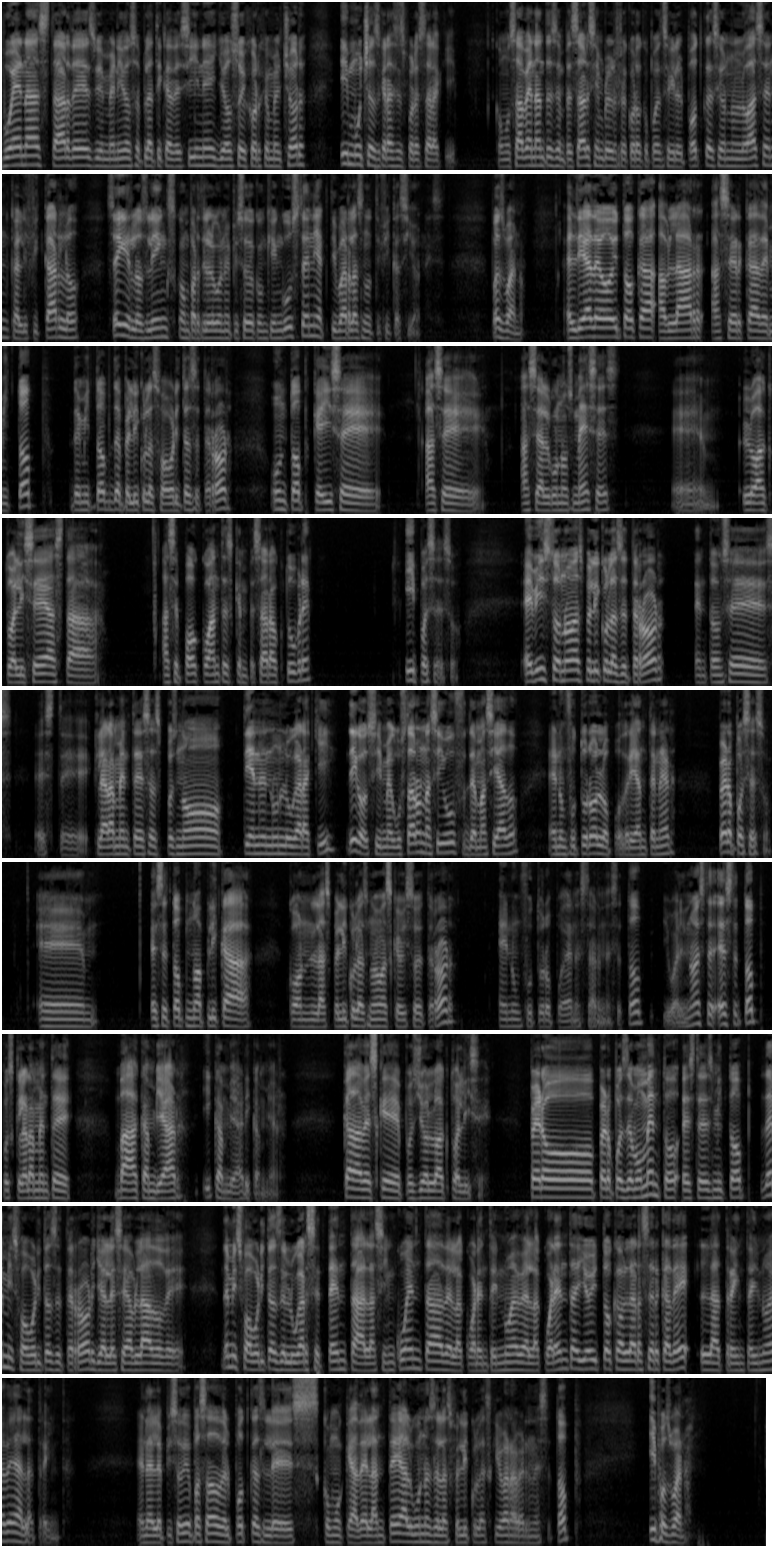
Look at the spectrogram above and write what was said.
buenas tardes, bienvenidos a Plática de Cine, yo soy Jorge Melchor y muchas gracias por estar aquí. Como saben, antes de empezar siempre les recuerdo que pueden seguir el podcast si aún no lo hacen, calificarlo, seguir los links, compartir algún episodio con quien gusten y activar las notificaciones. Pues bueno, el día de hoy toca hablar acerca de mi top, de mi top de películas favoritas de terror, un top que hice hace, hace algunos meses. Eh, lo actualicé hasta hace poco, antes que empezara octubre. Y pues eso. He visto nuevas películas de terror, entonces, este, claramente esas pues no tienen un lugar aquí. Digo, si me gustaron así, uff, demasiado, en un futuro lo podrían tener. Pero pues eso. Eh, este top no aplica con las películas nuevas que he visto de terror en un futuro puedan estar en este top. Igual no, este, este top pues claramente va a cambiar y cambiar y cambiar. Cada vez que pues yo lo actualice. Pero, pero pues de momento este es mi top de mis favoritas de terror. Ya les he hablado de, de mis favoritas del lugar 70 a la 50, de la 49 a la 40 y hoy toca hablar acerca de la 39 a la 30. En el episodio pasado del podcast les como que adelanté algunas de las películas que iban a ver en este top. Y pues bueno,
